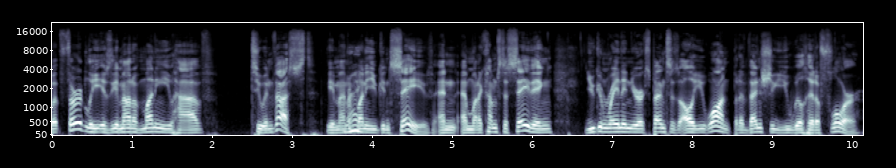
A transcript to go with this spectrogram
But thirdly is the amount of money you have to invest, the amount of money you can save. And and when it comes to saving, you can rein in your expenses all you want, but eventually you will hit a floor.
